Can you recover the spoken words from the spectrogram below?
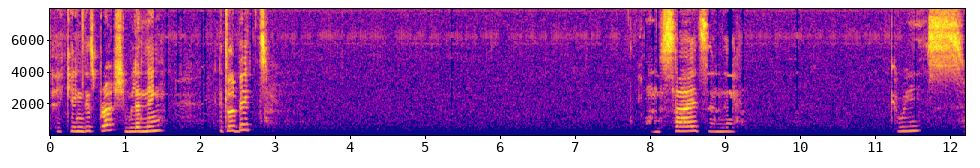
Taking this brush, blending little bit. On the sides and the crease.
